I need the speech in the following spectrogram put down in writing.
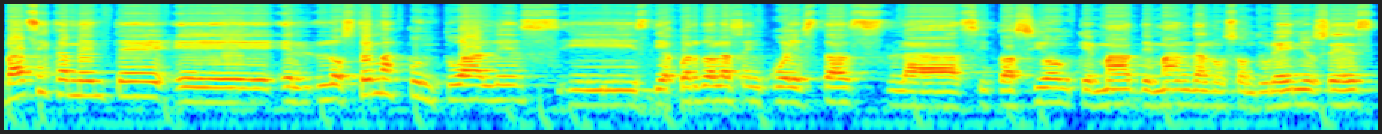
básicamente eh, los temas puntuales y de acuerdo a las encuestas, la situación que más demandan los hondureños es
